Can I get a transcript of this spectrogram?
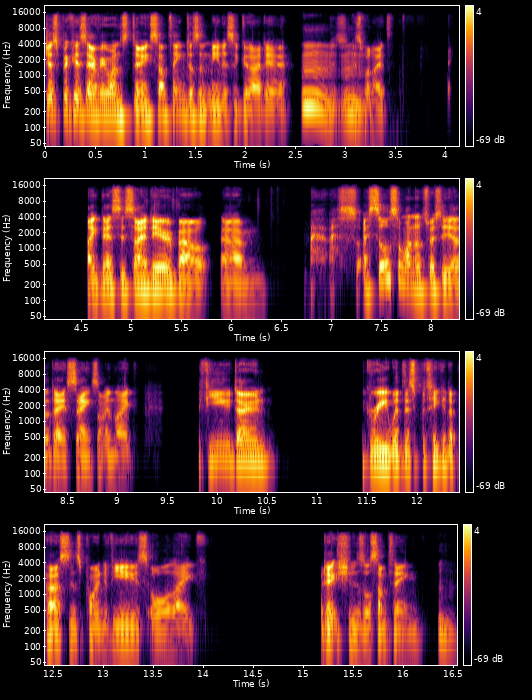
just because everyone's doing something doesn't mean it's a good idea. Mm, Is, is mm. what I like. There's this idea about um, I saw someone on Twitter the other day saying something like, if you don't agree with this particular person's point of views or like predictions or something, Mhm.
